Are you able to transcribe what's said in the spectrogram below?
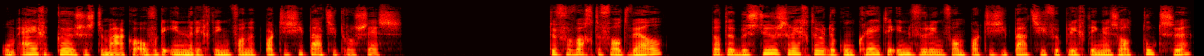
om eigen keuzes te maken over de inrichting van het participatieproces. Te verwachten valt wel dat de bestuursrechter de concrete invulling van participatieverplichtingen zal toetsen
